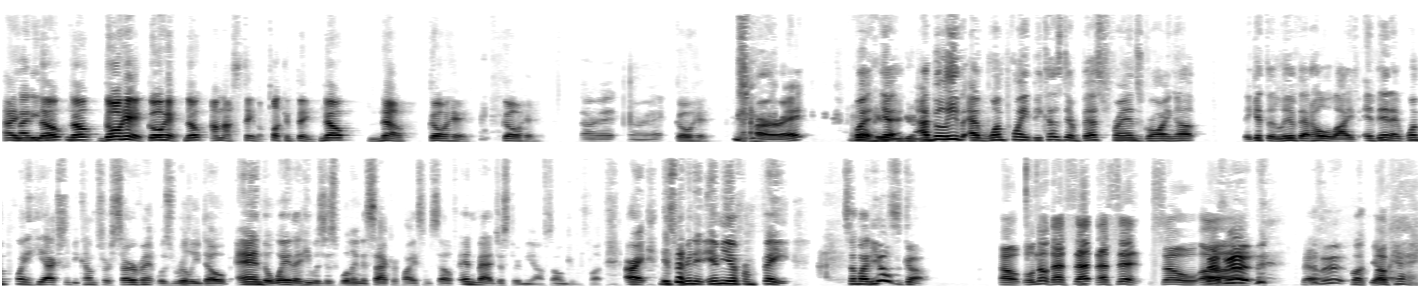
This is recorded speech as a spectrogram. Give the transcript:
I, even- no, no. Go ahead. Go ahead. No, I'm not saying a fucking thing. No, no. Go ahead. Go ahead. All right, all right, Go ahead. all right. Oh, But here yeah. I believe at one point because they're best friends growing up, they get to live that whole life. And then at one point he actually becomes her servant was really dope. And the way that he was just willing to sacrifice himself. And Matt just threw me off, so I don't give a fuck. All right, it's Rin and Emiya from Fate. Somebody else go. Oh well, no. That's that. That's it. So uh, That's it. That's it. Fuck yeah. Okay.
